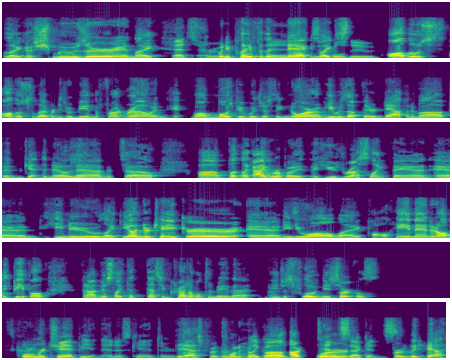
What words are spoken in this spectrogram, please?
like a schmoozer, and like That's true. when he played for the Yeah, Knicks, like cool all those all those celebrities would be in the front row, and it, while most people would just ignore him, he was up there dapping them up and getting to know them, and so. Uh, but like I grew up a, a huge wrestling fan, and he knew like the Undertaker, and he knew all like Paul Heyman and all these people, and I'm just like that. That's incredible to me that you just float in these circles. It's crazy. Former champion Enes Kanter. Yes, for For, twenty like uh, all ten hardcore seconds. for the yeah,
